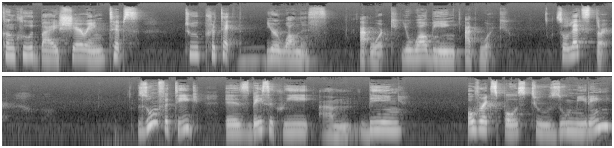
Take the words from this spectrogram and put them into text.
conclude by sharing tips to protect your wellness at work, your well being at work. So let's start. Zoom fatigue is basically um, being overexposed to Zoom meeting,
